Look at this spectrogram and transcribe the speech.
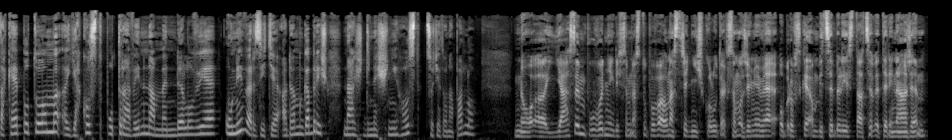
Také potom jakost potravin na Mendelově univerzitě. Adam Gabriš, náš dnešní host. Co tě to napadlo? No, já jsem původně, když jsem nastupoval na střední školu, tak samozřejmě mé obrovské ambice byly stát se veterinářem.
